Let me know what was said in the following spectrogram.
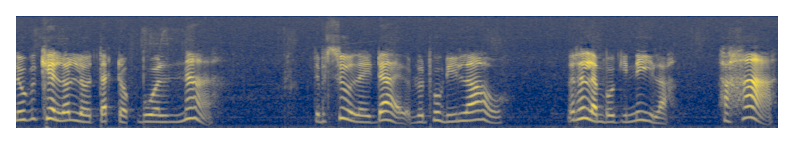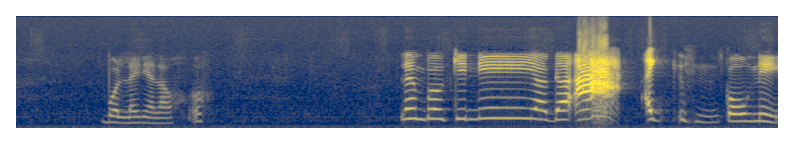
ลูกก็แค่รถโลตัสดอกบัวน่ะจะไปสู้อะไรได้กับรถพวกนี้เล่า แล้วถ้าลัมโบกินี่ล่ะ ฮ่าฮ่าบ่นอะไรเนี่ยเรา โอ้ ลมโบกินี่อยากได้อ้าไอ้โกงนี่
